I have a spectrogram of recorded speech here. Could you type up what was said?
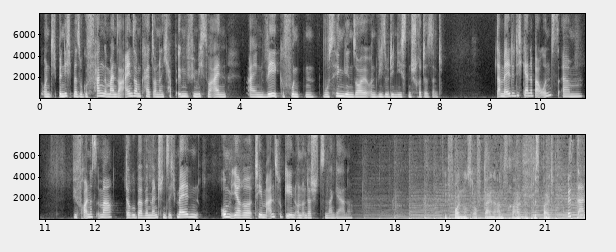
und ich bin nicht mehr so gefangen in meiner Einsamkeit, sondern ich habe irgendwie für mich so einen, einen Weg gefunden, wo es hingehen soll und wie so die nächsten Schritte sind. Da melde dich gerne bei uns. Ähm, wir freuen uns immer darüber, wenn Menschen sich melden, um ihre Themen anzugehen und unterstützen da gerne freuen uns auf deine Anfrage. Bis bald. Bis dann.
